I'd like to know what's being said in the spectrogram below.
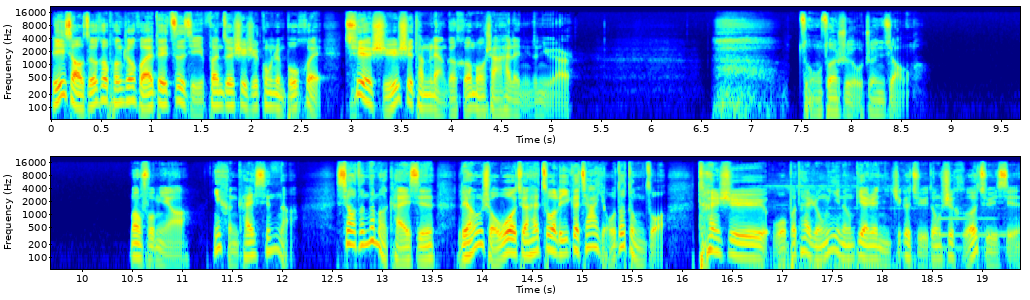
李小泽和彭成怀对自己犯罪事实供认不讳，确实是他们两个合谋杀害了你的女儿。总算是有真相了。孟福明，你很开心呢，笑得那么开心，两手握拳，还做了一个加油的动作。但是我不太容易能辨认你这个举动是何居心。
